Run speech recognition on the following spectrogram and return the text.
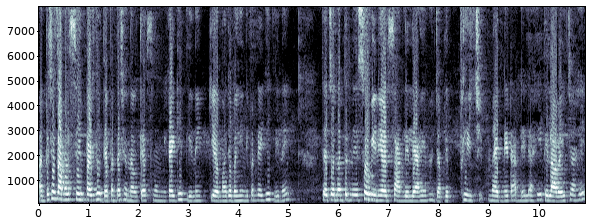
आणि तशाच आम्हाला सेम पाहिजे होत्या पण तशा नव्हत्याच मग मी काही घेतली नाही की माझ्या बहिणीने पण काही घेतली नाही. त्याच्यानंतर मी सोविनियर्स आणलेले आहे म्हणजे आपले फ्रीज मॅग्नेट आणलेले आहे ते लावायचे आहे.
